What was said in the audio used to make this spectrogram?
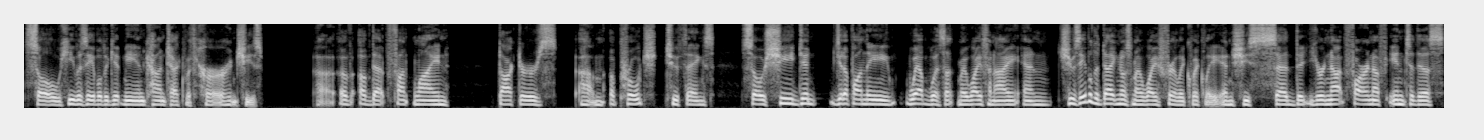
So he was able to get me in contact with her, and she's uh, of, of that frontline doctor's um, approach to things. So she did get up on the web with my wife and I, and she was able to diagnose my wife fairly quickly. And she said that you're not far enough into this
